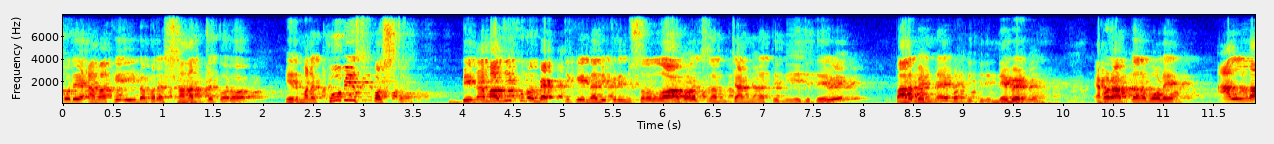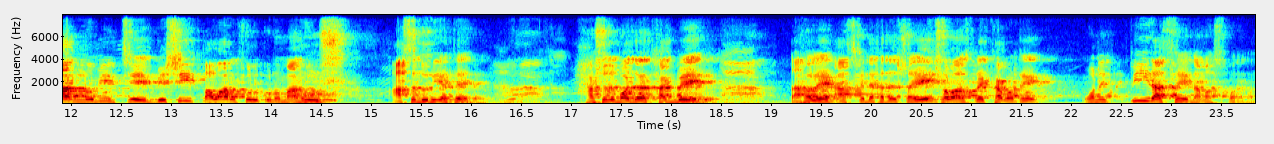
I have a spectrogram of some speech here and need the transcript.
পড়ে আমাকে এই ব্যাপারে সাহায্য করো। এর মানে খুবই স্পষ্ট। বেনামাজি কোনো ব্যক্তিকে নবী করিম সাল্লাম জান্নাতে নিয়ে যেতে পারবেন না এবং তিনি নেবেন না। এখন আপনারা বলেন, আল্লাহর নবীর চেয়ে বেশি পাওয়ারফুল কোনো মানুষ আছে দুনিয়াতে? হাসরের ময়দানে থাকবে? তাহলে আজকে দেখা যায় সেই সমাজ প্রেক্ষাপটে অনেক পীর আছে, নামাজ পড়ে না।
